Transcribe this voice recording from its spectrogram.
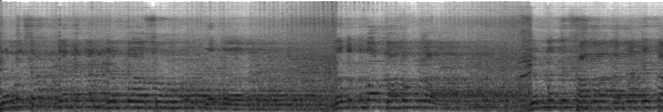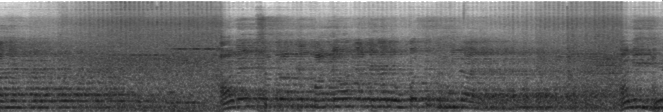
जल्लोषात या ठिकाणी जन्मोत्सव नंदकुमार जाधवचा जन्मदिन साजरा करण्यात येत आहे. अनेक क्षेत्रातील मान्यवर या ठिकाणी उपस्थित झालेले आहे आणि हे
